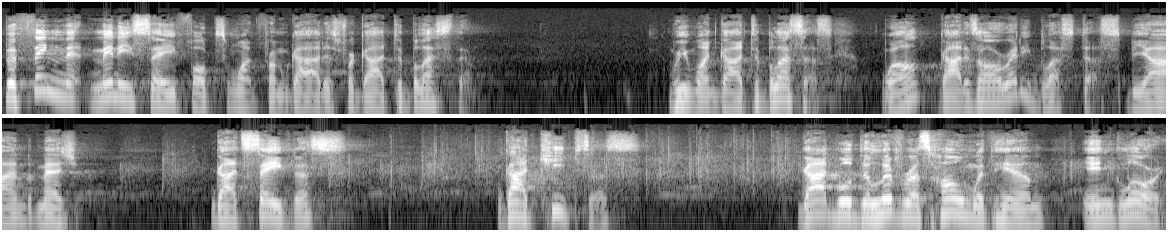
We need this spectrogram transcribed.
The thing that many say folks want from God is for God to bless them. We want God to bless us. Well, God has already blessed us beyond measure. God saved us. God keeps us. God will deliver us home with Him in glory.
